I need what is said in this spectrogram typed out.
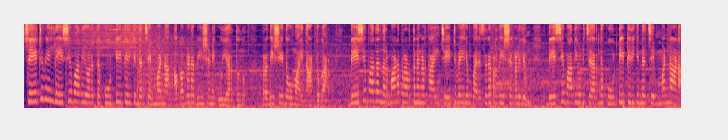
ചേറ്റുവയിൽ ദേശീയപാതയോരത്ത് കൂട്ടിയിട്ടിരിക്കുന്ന ചെമ്മണ്ണ അപകട ഭീഷണി ഉയർത്തുന്നു. പ്രതിഷേധവുമായി നാട്ടുകാർ. ദേശീയപാത നിർമ്മാണ പ്രവർത്തനങ്ങൾക്കായി ചേറ്റുവയിലും പരിസര പ്രദേശങ്ങളിലും ദേശീയപാതയോട് ചേർന്ന് കൂട്ടിയിട്ടിരിക്കുന്ന ചെമ്മണ്ണാണ്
